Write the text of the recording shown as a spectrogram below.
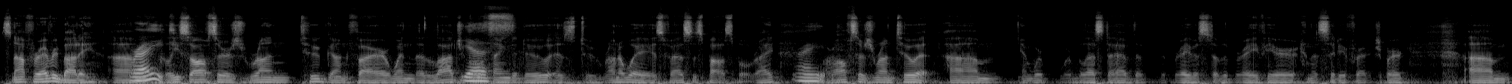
it's not for everybody. Um, Right. Police officers run to gunfire when the logical Yes. thing to do is to run away as fast as possible, right? Right. Our officers run to it, um, and we're, we're blessed to have the, the bravest of the brave here in the city of Fredericksburg. Um,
